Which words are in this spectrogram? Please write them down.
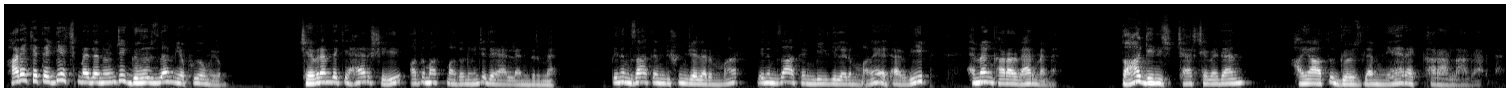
Harekete geçmeden önce gözlem yapıyor muyum? Çevremdeki her şeyi adım atmadan önce değerlendirme. Benim zaten düşüncelerim var, benim zaten bilgilerim bana yeter deyip hemen karar vermeme. Daha geniş çerçeveden hayatı gözlemleyerek kararlar verme.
